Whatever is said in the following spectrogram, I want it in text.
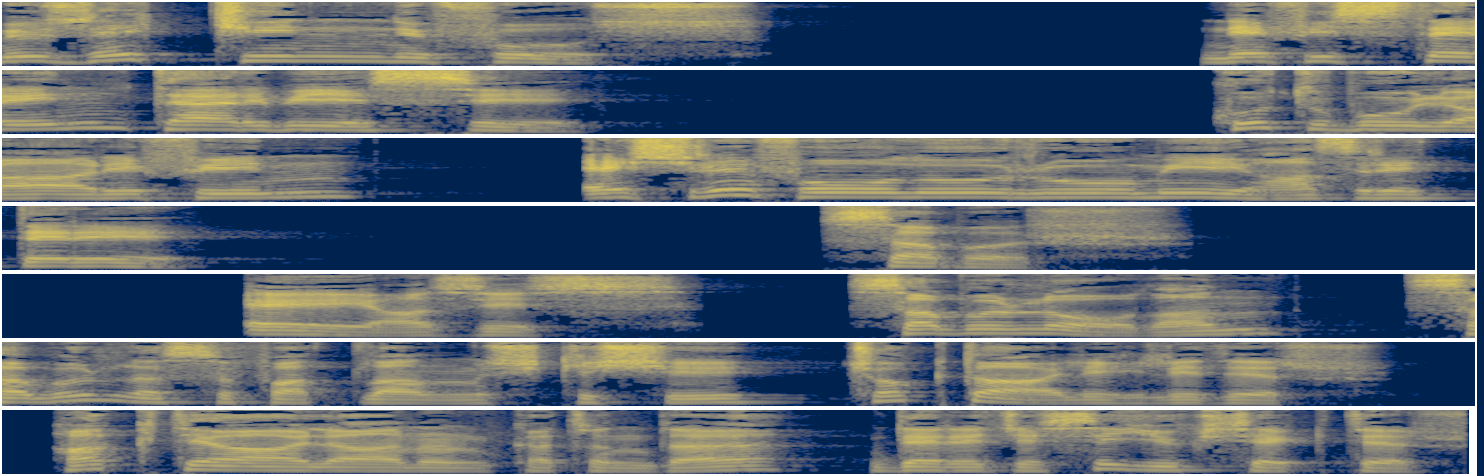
Müzekkin nüfus, nefislerin terbiyesi, Kutbul Arif'in Eşrefoğlu Rumi Hazretleri, Sabır Ey aziz! Sabırlı olan, sabırla sıfatlanmış kişi çok talihlidir. Hak Teâlâ'nın katında derecesi yüksektir.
